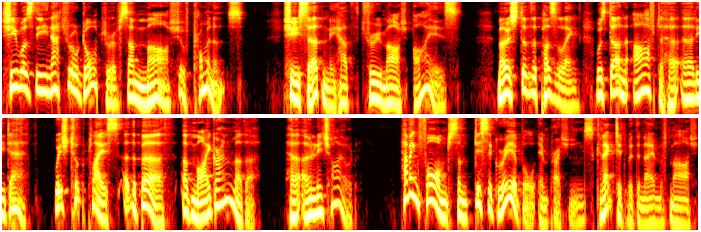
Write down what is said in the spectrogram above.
she was the natural daughter of some Marsh of prominence. She certainly had the true Marsh eyes. Most of the puzzling was done after her early death, which took place at the birth of my grandmother, her only child. Having formed some disagreeable impressions connected with the name of Marsh,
